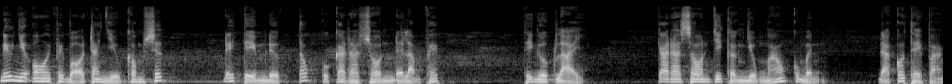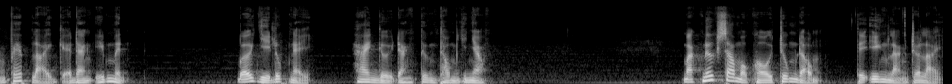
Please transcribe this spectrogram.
Nếu như ôi phải bỏ ra nhiều công sức Để tìm được tóc của Carason để làm phép thì ngược lại, Carason chỉ cần dùng máu của mình Đã có thể phản phép lại kẻ đang yếm mình. Bởi vì lúc này, Hai người đang tương thông với nhau. Mặt nước sau một hồi trung động Thì yên lặng trở lại.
